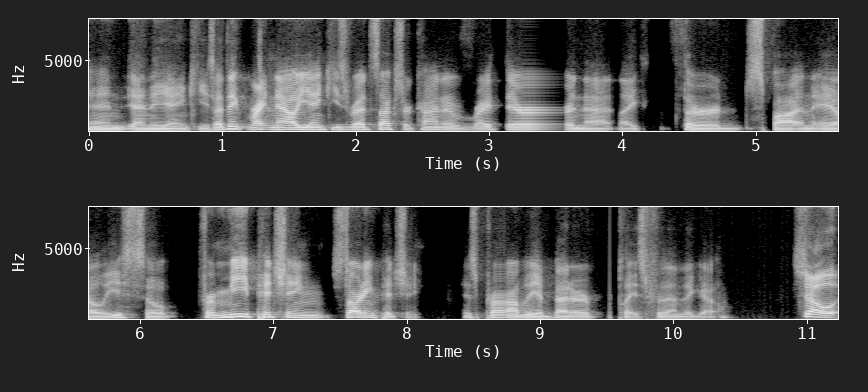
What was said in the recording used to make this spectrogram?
and and the Yankees. I think right now Yankees Red Sox are kind of right there in that like third spot in the AL East. So for me, pitching, starting pitching is probably a better place for them to go. So,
